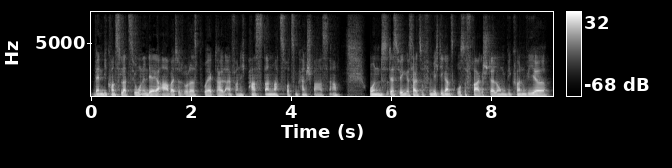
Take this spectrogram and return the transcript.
wenn die Konstellation, in der ihr arbeitet oder das Projekt halt einfach nicht passt, dann macht es trotzdem keinen Spaß. Ja? Und deswegen ist halt so für mich die ganz große Fragestellung, wie können wir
